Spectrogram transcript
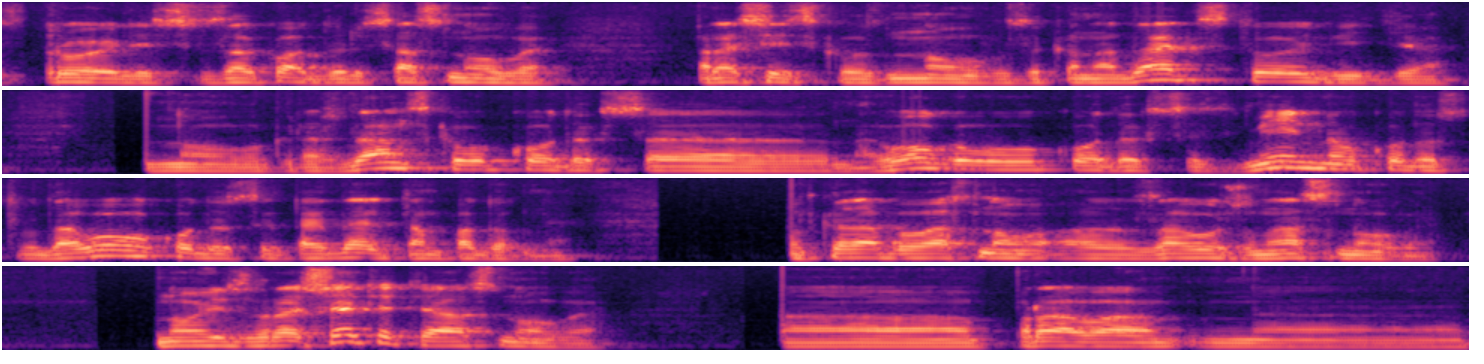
строились, закладывались основы российского нового законодательства в виде нового гражданского кодекса, налогового кодекса, земельного кодекса, трудового кодекса и так далее и тому подобное. Вот когда были основ, заложены основы. Но извращать эти основы э, право э,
